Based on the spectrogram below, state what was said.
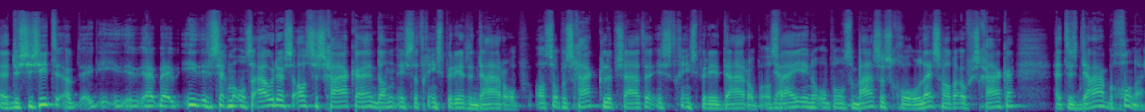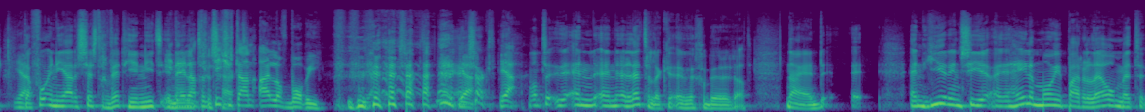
Eh, dus je ziet, eh, eh, zeg maar, onze ouders, als ze schaken, dan is dat geïnspireerd daarop. Als ze op een schaakclub zaten, is het geïnspireerd daarop. Als wij in, op onze basisschool les hadden over schaken, het is daar begonnen. Daarvoor in de jaren 60 werd hier niet in, in Nederland een t-shirt aan, I love Bobby. Ja, exact. exact. Ja. Want, en, en letterlijk gebeurde dat. Nou ja, en hierin zie je een hele mooie parallel met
